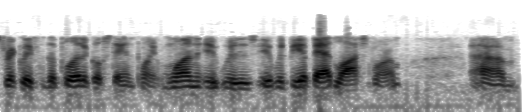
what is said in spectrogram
strictly from the political standpoint, one it was it would be a bad loss for him, um,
